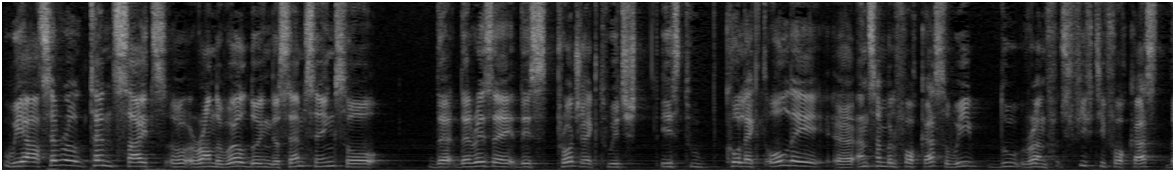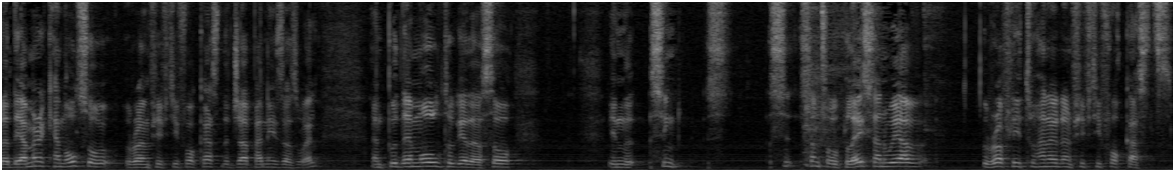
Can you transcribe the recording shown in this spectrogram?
we are several, 10 sites around the world doing the same thing. So the, there is a, this project which is to collect all the uh, ensemble forecasts. We do run 50 forecasts, but the American also run 50 forecasts, the Japanese as well, and put them all together. So in the central place, and we have roughly 250 forecasts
